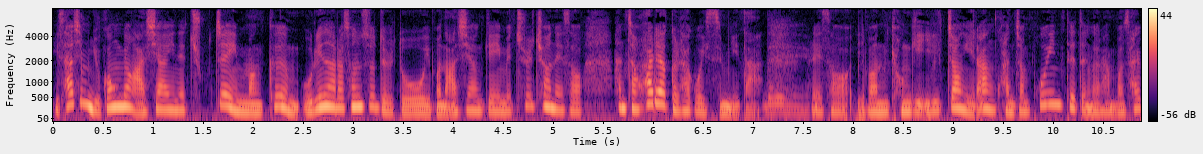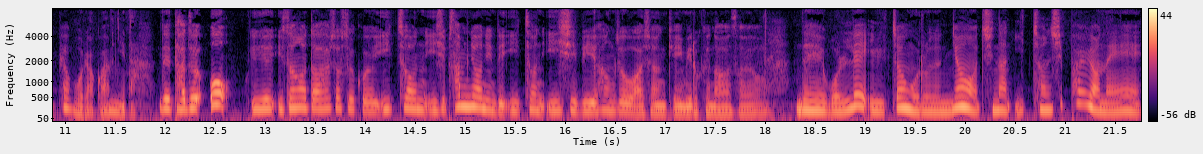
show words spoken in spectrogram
이 46억 명 아시아인의 축제인 만큼 우리나라 선수들도 이번 아시안 게임에 출전해서 한창 활약을 하고 있습니다. 네. 그래서 이번 경기 일정 이랑 관전 포인트 등을 한번 살펴보려고 합니다. 네, 다들 어 이게 이상하다 하셨을 거예요. 2023년인데 2022 항저우 아시안 게임 이렇게 나와서요. 네, 원래 일정으로는요. 지난 2018년에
